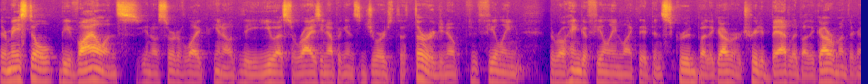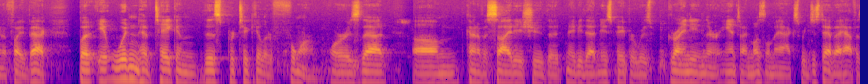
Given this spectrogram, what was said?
there may still be violence, you know, sort of like, you know, the U.S. rising up against George III, you know, feeling, the Rohingya feeling like they've been screwed by the government, or treated badly by the government, they're going to fight back. But it wouldn't have taken this particular form, or is that um, kind of a side issue that maybe that newspaper was grinding their anti-Muslim acts? We just have a half a,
